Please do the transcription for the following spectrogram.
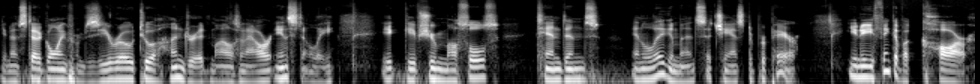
You know, instead of going from zero to a 100 miles an hour instantly, it gives your muscles, tendons, and ligaments a chance to prepare. You know, you think of a car,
